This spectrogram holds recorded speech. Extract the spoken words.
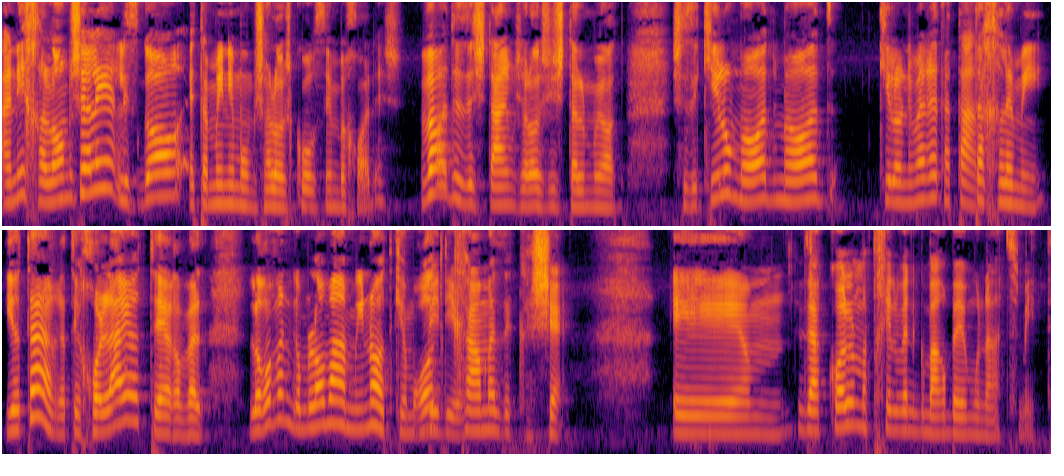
אני חלום שלי לסגור את המינימום שלוש קורסים בחודש. ועוד איזה שתיים, שלוש השתלמויות. שזה כאילו מאוד מאוד, כאילו אני אומרת, קטן. תחלמי. יותר, את יכולה יותר, אבל לרוב הן גם לא מאמינות, כי הן רואות. כמה זה קשה. אמ, זה הכל מתחיל ונגמר באמונה עצמית.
